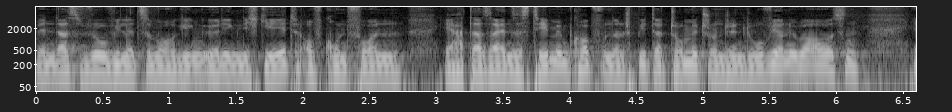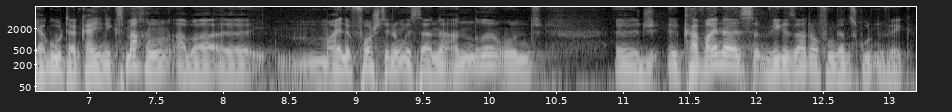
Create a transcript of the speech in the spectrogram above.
wenn das so wie letzte Woche gegen Uerdingen nicht geht, aufgrund von, er hat da sein System im Kopf und dann spielt da Tomic und Jindovian über außen, ja gut, dann kann ich nichts machen, aber äh, meine Vorstellung ist da eine andere und äh, Kavaina ist, wie gesagt, auf einem ganz guten Weg.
